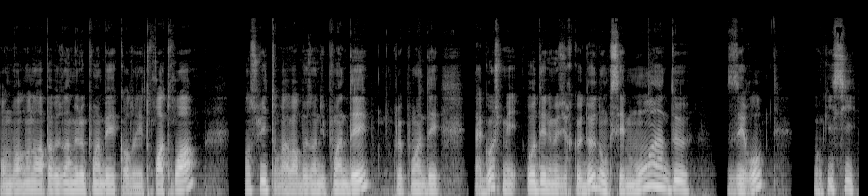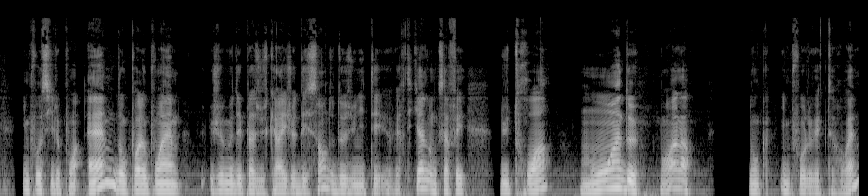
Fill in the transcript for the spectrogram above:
On n'en aura pas besoin, mais le point B, coordonnée 3, 3. Ensuite, on va avoir besoin du point D. Donc, le point D est à gauche, mais OD ne mesure que 2, donc c'est moins 2, 0. Donc ici, il me faut aussi le point M. Donc pour le point M, je me déplace jusqu'à et je descends de deux unités verticales. Donc ça fait du 3 moins 2. Voilà. Donc il me faut le vecteur OM.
